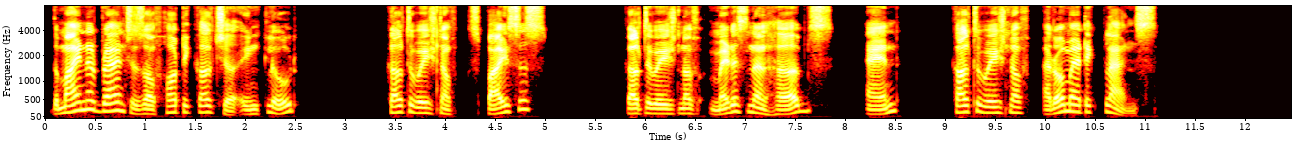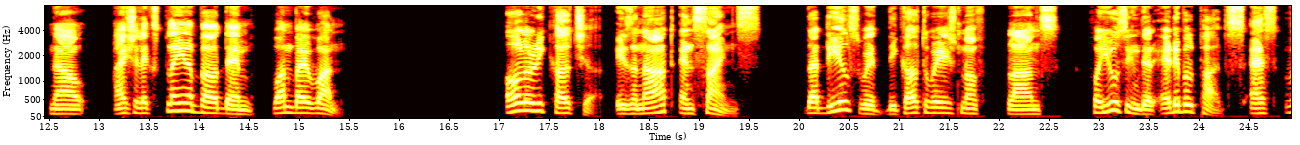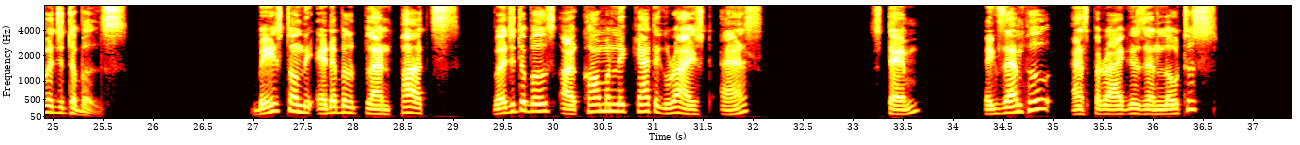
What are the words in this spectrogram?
The minor branches of horticulture include cultivation of spices, cultivation of medicinal herbs, and cultivation of aromatic plants. Now, I shall explain about them one by one. Olericulture is an art and science that deals with the cultivation of plants for using their edible parts as vegetables. Based on the edible plant parts, vegetables are commonly categorized as stem, example asparagus and lotus,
